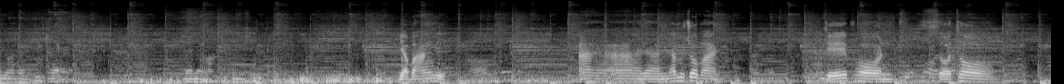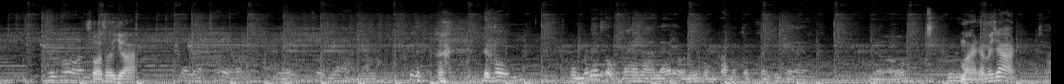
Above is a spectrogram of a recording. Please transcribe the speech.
เรามากันที่แพรแพรไหนวะคุณชื่ออย่าบังดิอ๋ออ่าอ่าอ่านท่านผู้ชมอ่านเจ๊พรสทไม่พอสทยะนั่นแหละใช่ครับเดี๋ยวที่จะอ่านเลยเดี๋ยวผมผมไม่ได้ตกแพรนานแล้วแต่วันนี้ผมกลับมาตกกันที่แพรเดี๋ยวไม่รู้หมายธรรมชาติใช่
